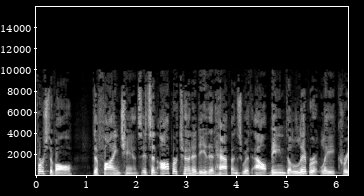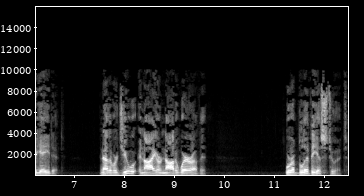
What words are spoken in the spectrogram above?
first of all define chance. It's an opportunity that happens without being deliberately created. In other words, you and I are not aware of it. We're oblivious to it.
